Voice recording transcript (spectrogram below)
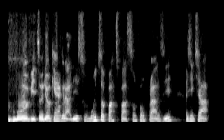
Boa, Vitor. Eu quem agradeço muito sua participação, foi um prazer. A gente já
